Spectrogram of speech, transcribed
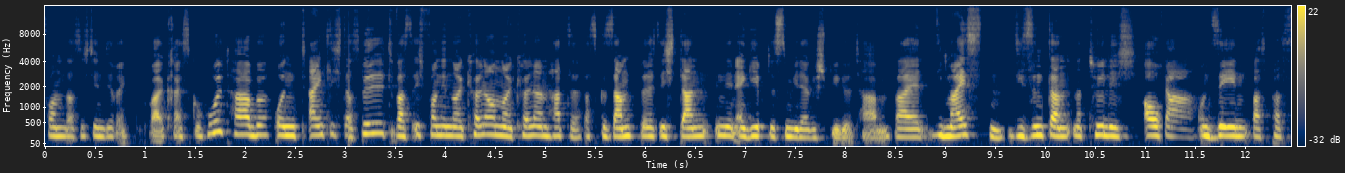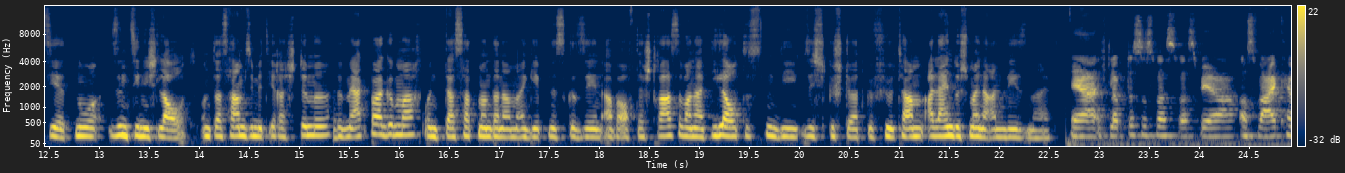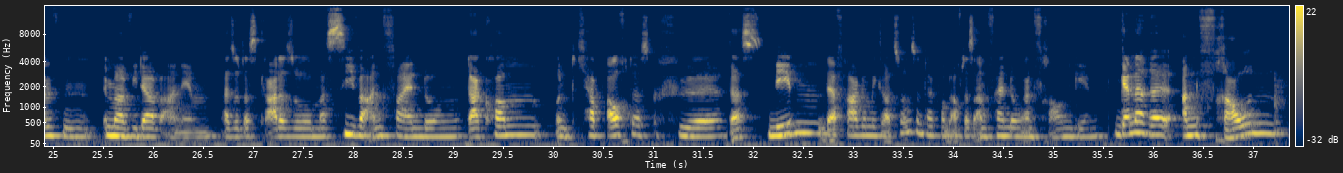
von, dass ich den Direktwahlkreis geholt habe und eigentlich das Bild, was ich von den Neuköllner und Neuköllnern hatte, das Gesamtbild sich dann in den Ergebnissen wieder gespiegelt haben. Weil die meisten, die sind dann natürlich auch da und sehen, was passiert, nur sind sie nicht laut. Und das haben sie mit ihrer Stimme bemerkbar gemacht und das hat man dann am Ergebnis gesehen. Aber auf der Straße waren halt die lautesten, die sich gestört gefühlt haben, allein durch meine Anwesenheit. Ja, ich glaube, das ist was, was wir aus Wahlkämpfen immer wieder wahrnehmen. Also, dass gerade so massive Anfeindungen da kommen. Und ich habe auch das Gefühl, dass neben der Frage Migrationshintergrund auch das Anfeindungen an Frauen gehen. Generell an Frauen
